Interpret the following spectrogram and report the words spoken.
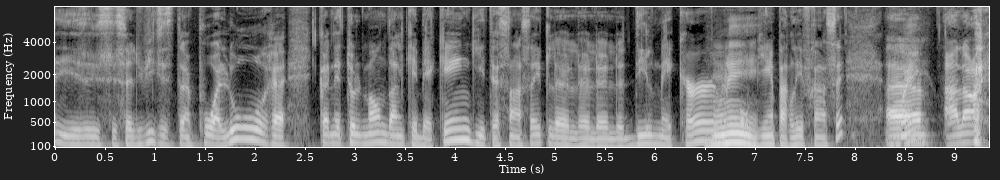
il- c'est celui qui c'est un poids lourd, il connaît tout le monde dans le Québécois, qui était censé être le, le- le- le deal maker Oui. pour bien parler français. Euh, Ouais. Alors.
